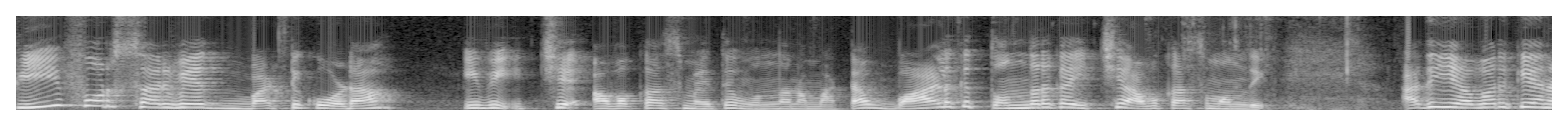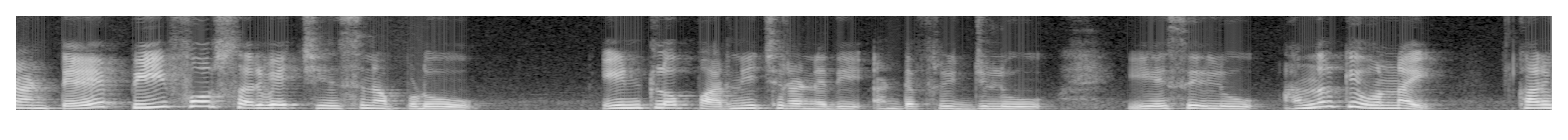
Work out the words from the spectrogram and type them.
పీ ఫోర్ సర్వే బట్టి కూడా ఇవి ఇచ్చే అవకాశం అయితే ఉందన్నమాట. వాళ్ళకి తొందరగా ఇచ్చే అవకాశం ఉంది. అది ఎవరికేనంటే పీ ఫోర్ సర్వే చేసినప్పుడు ఇంట్లో ఫర్నిచర్ అనేది అంటే ఫ్రిడ్జ్లు ఏసీలు అందరికీ ఉన్నాయి. కానీ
